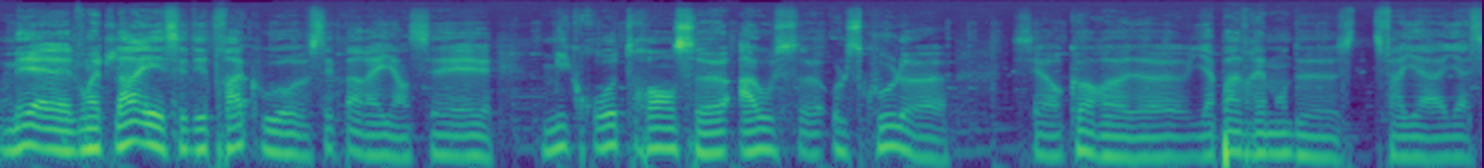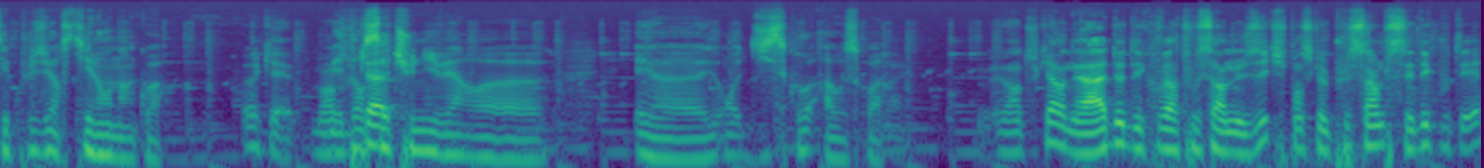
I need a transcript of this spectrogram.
Mais elles vont être là et c'est des tracks où c'est pareil. Hein, c'est micro, trans, house, old school. c'est encore. Il n'y a pas vraiment de. Enfin, il y a, c'est plusieurs styles en un quoi. Ok. mais dans cet univers disco house quoi. En tout cas, on est hâte de découvrir tout ça en musique. Je pense que le plus simple, c'est d'écouter.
